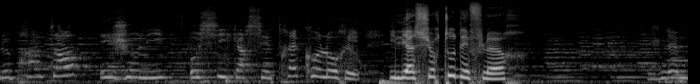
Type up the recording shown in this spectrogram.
Le printemps est joli aussi car c'est très coloré. Il y a surtout des fleurs. Je n'aime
